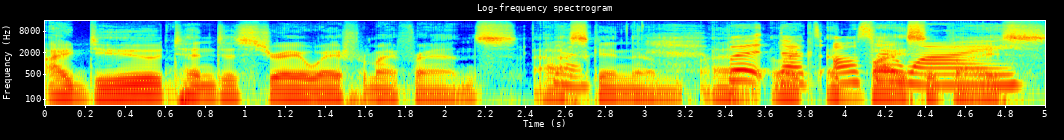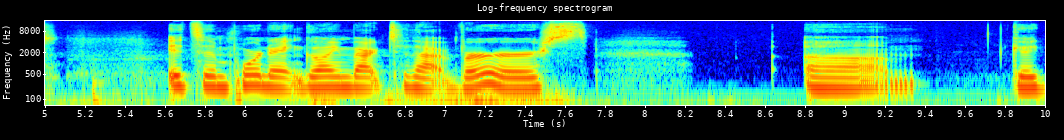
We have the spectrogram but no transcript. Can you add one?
I do tend to stray away from my friends Yeah. asking them uh, But like that's also advice, why- advice. it's important going back to that verse um good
